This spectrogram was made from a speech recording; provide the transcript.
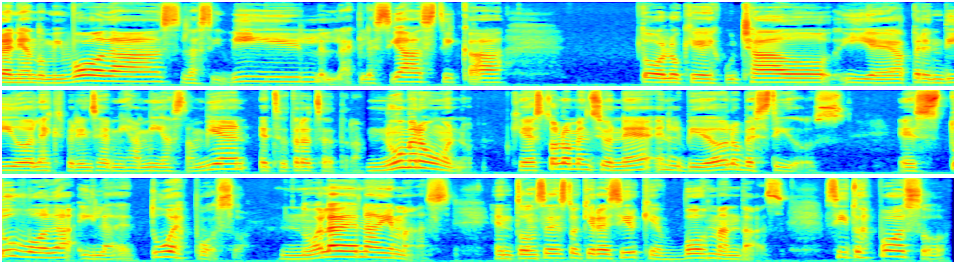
planeando mis bodas, la civil, la eclesiástica, todo lo que he escuchado y he aprendido de la experiencia de mis amigas también, etcétera, etcétera. Número uno, que esto lo mencioné en el video de los vestidos, es tu boda y la de tu esposo, no la de nadie más. Entonces esto quiere decir que vos mandás. Si tu esposo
